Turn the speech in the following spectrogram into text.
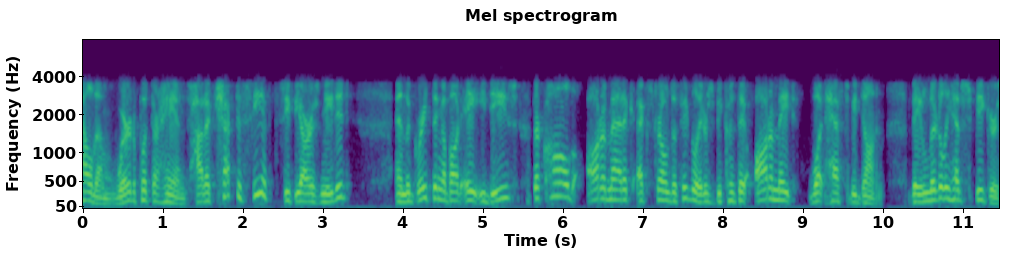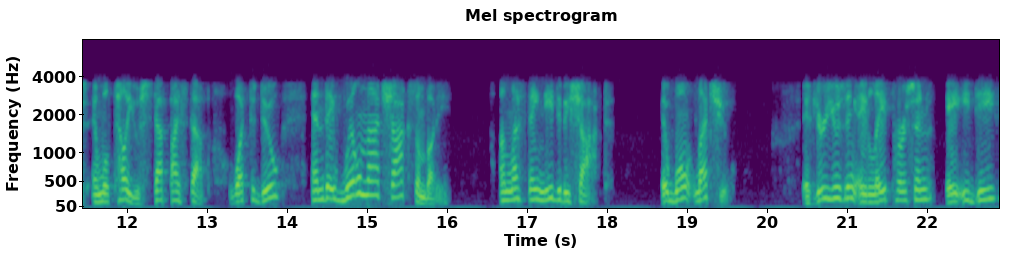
tell them where to put their hands, how to check to see if CPR is needed. And the great thing about AEDs, they're called automatic external defibrillators because they automate what has to be done. They literally have speakers and will tell you step by step what to do, and they will not shock somebody unless they need to be shocked. It won't let you. If you're using a layperson AED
